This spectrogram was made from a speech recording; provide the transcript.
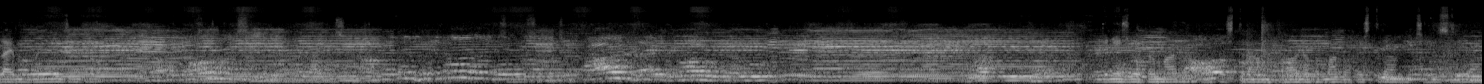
લાઈવમાં છે મિત્રો દિનેશભાઈ પરમાર વસ્ત્રામ ભાવના પરમાર વસ્ત્રામ જય શ્રી રામ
